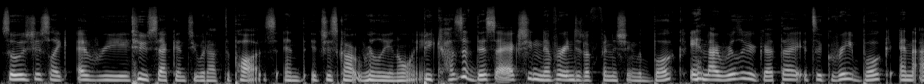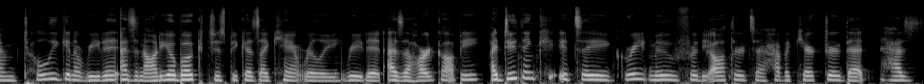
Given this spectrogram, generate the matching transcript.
So it was just like every two seconds you would have to pause. And it just got really annoying. Because of this, I actually never ended up finishing the book. And I really regret that. It's a great book and I'm totally gonna read it as an audiobook just because I can't really read it as a hard copy. I do think it's a great move for the author to have a character that has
